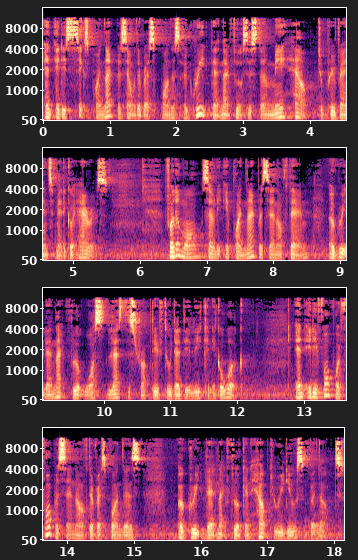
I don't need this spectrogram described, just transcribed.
and 86.9% of the respondents agreed that night float system may help to prevent medical errors. Furthermore, 78.9% of them agreed that night float was less disruptive to their daily clinical work. And 84.4% of the respondents agreed that night float can help to reduce burnout.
